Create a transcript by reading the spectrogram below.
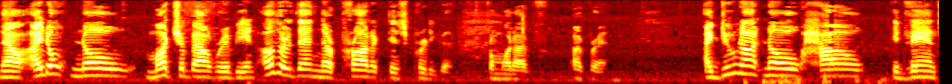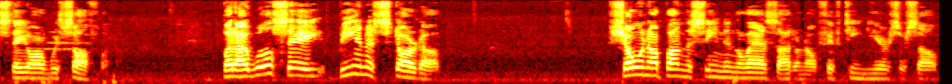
Now, I don't know much about Rivian other than their product is pretty good from what I've, I've read. I do not know how advanced they are with software. But I will say, being a startup, showing up on the scene in the last, I don't know, 15 years or so,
